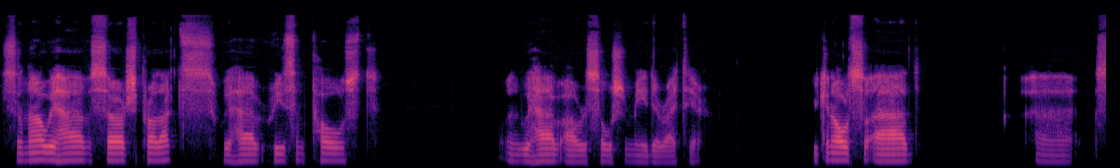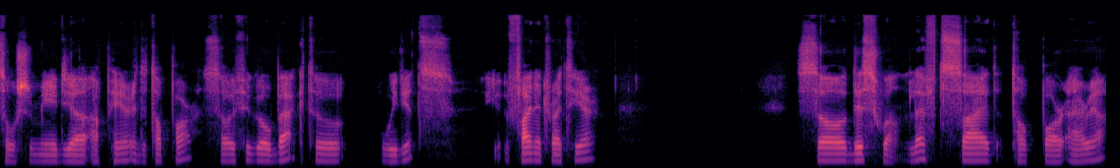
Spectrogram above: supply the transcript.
So now we have search products, we have recent post, and we have our social media right here. We can also add uh, social media up here in the top bar. So if you go back to widgets, find it right here. So this one, left side top bar area,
